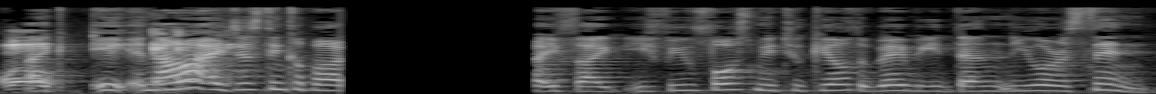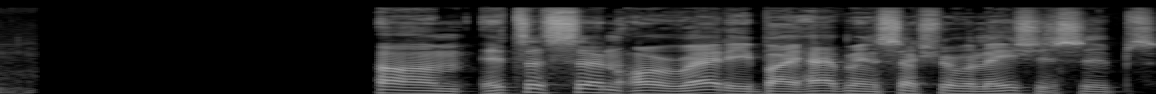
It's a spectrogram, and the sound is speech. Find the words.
Well, Like it, now, I just think about if like if you force me to kill the baby, then you're a sin. Um, it's a sin already by having sexual relationships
